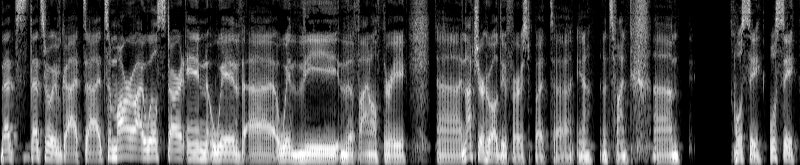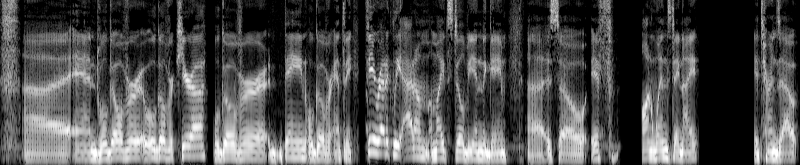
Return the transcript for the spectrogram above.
That's that's what we've got. Uh, tomorrow I will start in with uh, with the the final three. Uh, not sure who I'll do first, but uh, you know that's fine. Um, We'll see. We'll see. Uh, and we'll go over, we'll go over Kira. We'll go over Dane. We'll go over Anthony. Theoretically, Adam might still be in the game. Uh, so if on Wednesday night, it turns out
